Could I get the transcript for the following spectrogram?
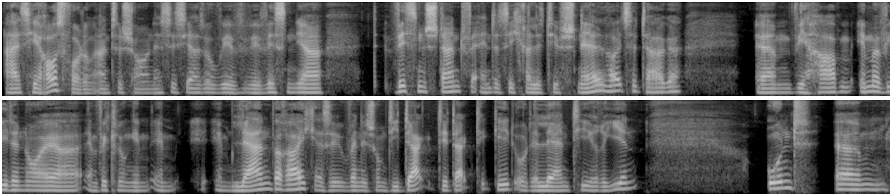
als Herausforderung anzuschauen. Es ist ja so, wir, wir wissen ja, Wissensstand verändert sich relativ schnell heutzutage. Ähm, wir haben immer wieder neue Entwicklungen im, im, im Lernbereich, also wenn es um Didakt Didaktik geht oder Lerntheorien. Und ähm,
